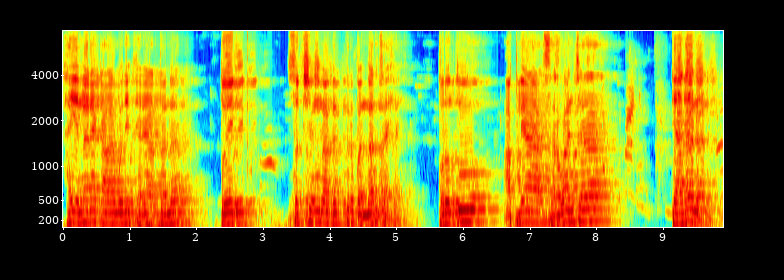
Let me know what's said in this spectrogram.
हा येणाऱ्या काळामध्ये खऱ्या अर्थानं तो एक सक्षम नागरिक तर बनणारच आहे. परंतु आपल्या सर्वांच्या त्यागानं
